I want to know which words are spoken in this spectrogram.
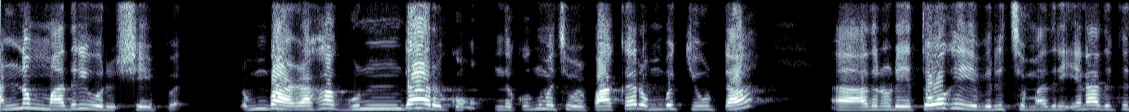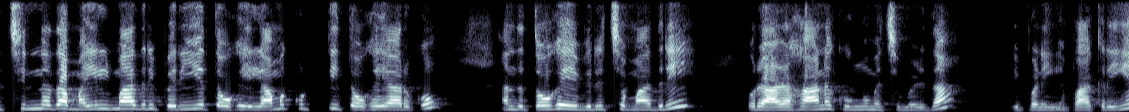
அன்னம் மாதிரி ஒரு ஷேப்பு ரொம்ப அழகாக குண்டாக இருக்கும். இந்த குங்குமச்சிமிழ் பார்க்க ரொம்ப க்யூட்டாக அதனுடைய தோகையை விரிச்ச மாதிரி. ஏன்னா அதுக்கு சின்னதாக மயில் மாதிரி பெரிய தொகை இல்லாமல் குட்டி தொகையாக இருக்கும். அந்த தொகையை விரிச்ச மாதிரி ஒரு அழகான குங்குமச்சிமிழ் தான் இப்போ நீங்கள் பார்க்குறீங்க.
